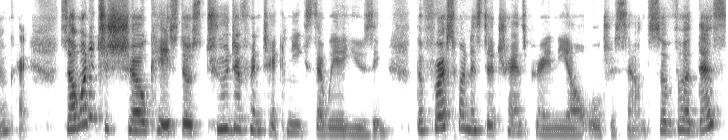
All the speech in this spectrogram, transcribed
Okay, so I wanted to showcase those two different techniques that we are using. The first one is the transperineal ultrasound. So for this,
